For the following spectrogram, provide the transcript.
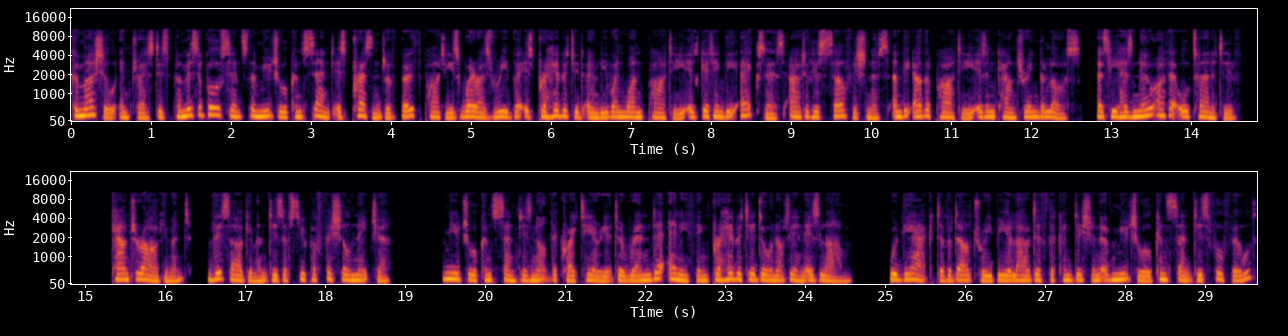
Commercial interest is permissible since the mutual consent is present of both parties whereas riba is prohibited only when one party is getting the excess out of his selfishness and the other party is encountering the loss, as he has no other alternative. Counter-argument, this argument is of superficial nature. Mutual consent is not the criteria to render anything prohibited or not in Islam. Would the act of adultery be allowed if the condition of mutual consent is fulfilled?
